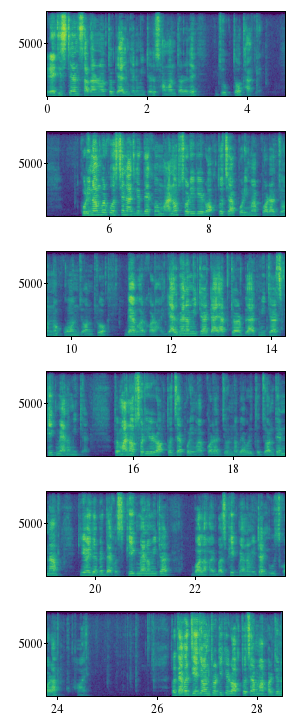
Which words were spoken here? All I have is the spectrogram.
রেজিস্ট্যান্স সাধারণত গ্যালভ্যানোমিটারের সমান্তরালে যুক্ত থাকে। কুড়ি নম্বর কোশ্চেন আজকে দেখো, মানব শরীরে রক্তচাপ পরিমাপ করার জন্য কোন যন্ত্র ব্যবহার করা হয়? Galvanometer dioptre, blood meter, sphygmomanometer. তো মানব শরীরে রক্তচাপ পরিমাপ করার জন্য ব্যবহৃত যন্ত্রের নাম কি হয়ে যাবে? দেখো, স্ফিক ম্যানোমিটার বলা হয় বা স্ফিক ম্যানোমিটার ইউজ করা হয়। তো দেখো, যে যন্ত্রটিকে রক্তচাপ মাপার জন্য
